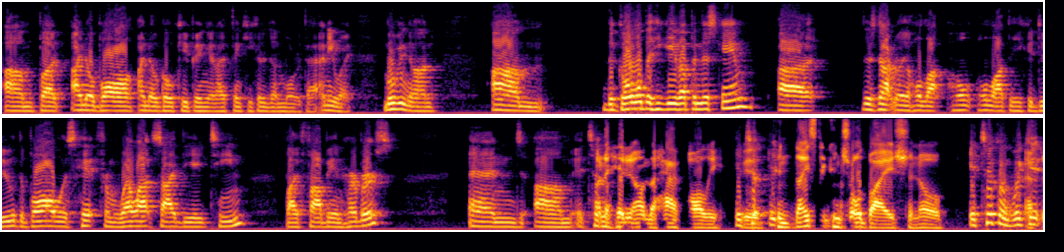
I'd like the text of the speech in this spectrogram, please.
Um, but I know ball, I know goalkeeping, and I think he could have done more with that. Anyway, moving on. Um, the goal that he gave up in this game, uh, there's not really a whole lot whole, whole lot that he could do. The ball was hit from well outside the 18 by Fabian Herbers, and um, it took kind of hit it on the half volley. It took it, nicely controlled by Chanot. It took a wicked.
